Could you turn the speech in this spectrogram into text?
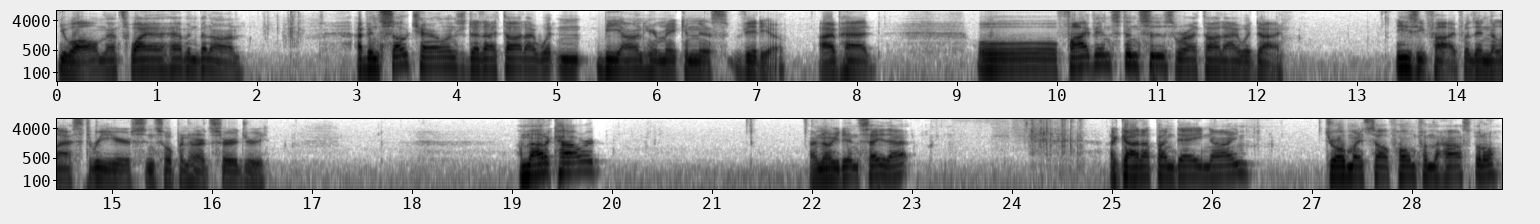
you all, and that's why I haven't been on. I've been so challenged that I thought I wouldn't be on here making this video. I've had oh, five instances where I thought I would die. Easy five within the last three years since open heart surgery. I'm not a coward. I know you didn't say that. I got up on day nine, drove myself home from the hospital,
